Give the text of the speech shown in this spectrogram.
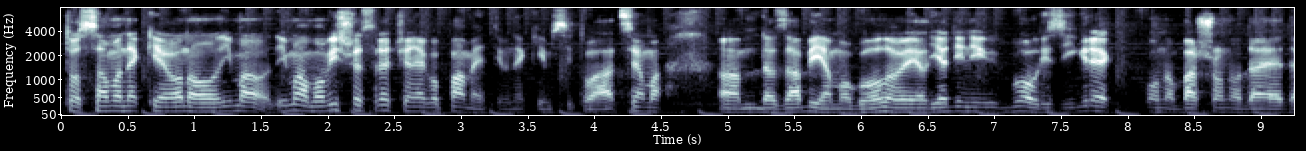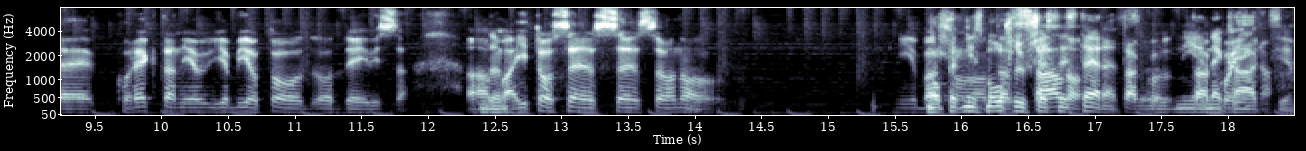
to samo neke ono, ima, imamo više sreće nego pameti u nekim situacijama um, da zabijamo golove, jer jedini gol iz igre, ono baš ono da je, da je korektan je, je bio to od, od Davisa. Um, Da. a i to se, se, se ono, nije baš Opet ono nismo da ušli u stalno 16 terac, tako- nije tako neka igra. akcija.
